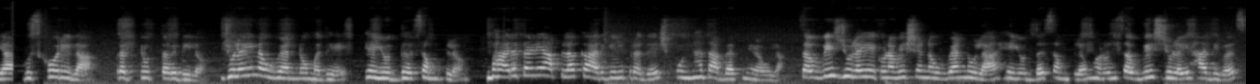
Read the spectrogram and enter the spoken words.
या घुसखोरीला प्रत्युत्तर दिलं. जुलै नव्याण्णवमध्ये हे युद्ध संपलं. भारताने आपला कारगिल प्रदेश पुन्हा ताब्यात मिळवला. सव्वीस जुलै एकोणावीसशे नव्याण्णव ला हे युद्ध संपलं म्हणून सव्वीस जुलै हा दिवस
